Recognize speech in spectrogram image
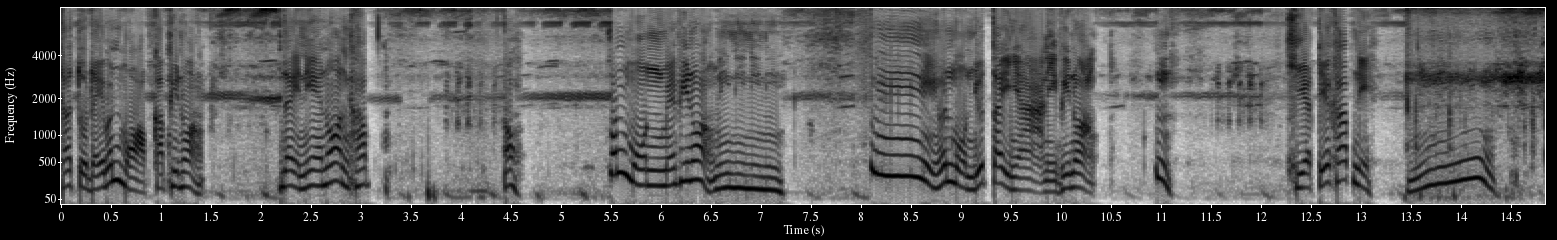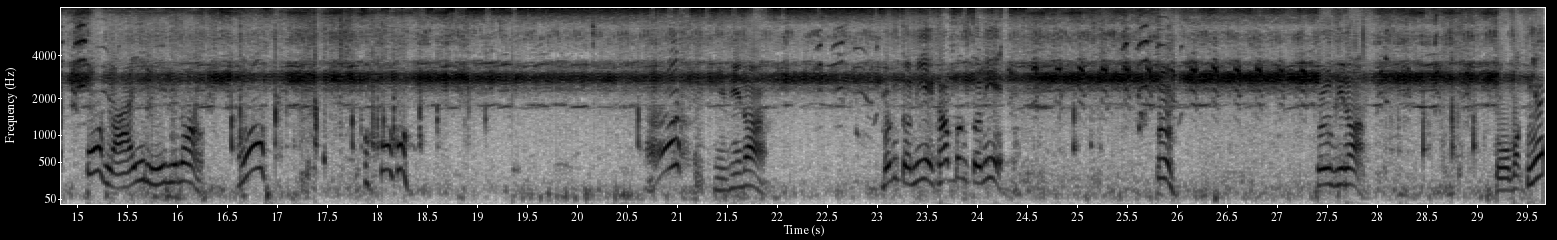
ถ้าตัวใดมันหมอบครับพี่น้อง ได้แน่นอนครับ เอามันหมนไหมพี่น้อง นี่นี่นี่นี่นี่มันหมนอยุดใต้หญ้านี่พี่น้องอื้อเขียดเตี้ยครับนี่ อืมโอ้หลายอีหลีพี่น้องโอ้โอ้าวนี่พี่น้องเบิ้งตัวนี้ครับเบิ้งตัวนี้อืมเบิ้งพี่น้องตัวบักใหญ่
